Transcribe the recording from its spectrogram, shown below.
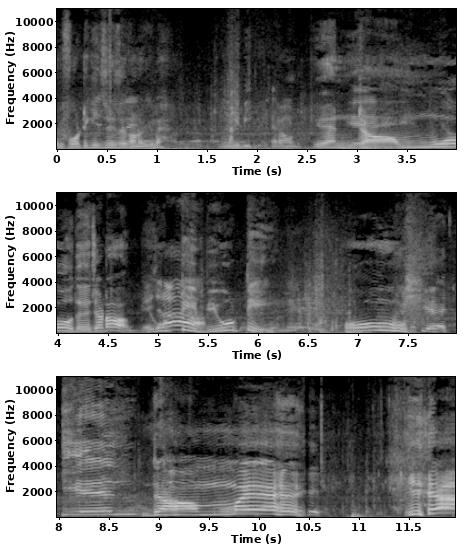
ഒരു forty K G size around എന്റെ അമ്മോ തേച്ചേട്ടാ. ബ്യൂട്ടി ബ്യൂട്ടി ഓ എന്റെ അമ്മേ. Yeah,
